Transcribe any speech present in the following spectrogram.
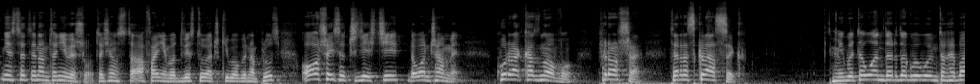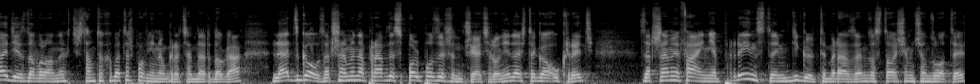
niestety nam to nie wyszło. 1100, a fajnie, bo dwie stóweczki byłoby na plus. O, 630, dołączamy. Kuraka znowu, proszę, teraz klasyk. Jakby to underdog byłbym trochę bardziej zadowolony, chociaż tam to chyba też powinienem grać underdoga. Let's go, zaczynamy naprawdę z pole position, przyjacielu, nie dać tego ukryć. Zaczynamy fajnie, Prince tym, Deagle tym razem za 180 zł.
